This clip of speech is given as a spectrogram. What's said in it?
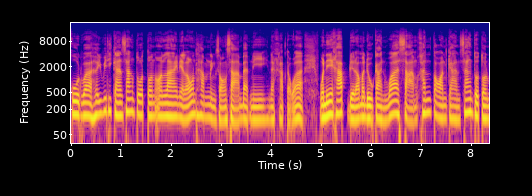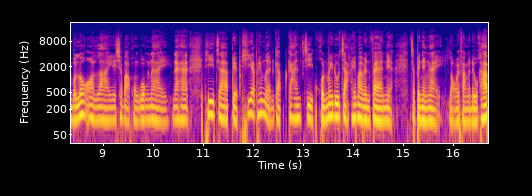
พูดว่าเฮ้ยวิธีการสร้างตัวตนออนไลน์เนี่ยเราต้องทำหนึ่งสองสามแบบนี้นะครับ แต่ว่าวันนี้ครับเดี๋ยวเรามาดูกันว่า 3 ขั้นตอนการสร้างตัวตนบนโลกออนไลน์ในฉบับของวงในนะฮะที่จะเปรียบเทียบให้เหมือนกับการจีบคนไม่รู้จักให้มาเป็นแฟนเนี่ยจะเป็นยังไงลองไปฟังกันดูครับ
